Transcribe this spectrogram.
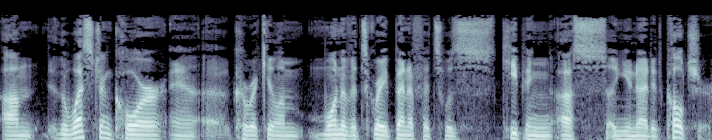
Um, the Western core uh, curriculum, one of its great benefits was keeping us a united culture,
